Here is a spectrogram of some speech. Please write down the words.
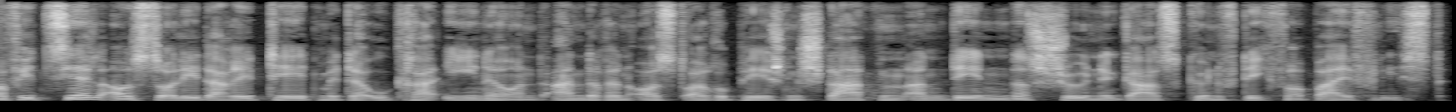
offiziell aus Solidarität mit der Ukraine und anderen osteuropäischen Staaten, an denen das schöne Gas künftig vorbeifließt.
